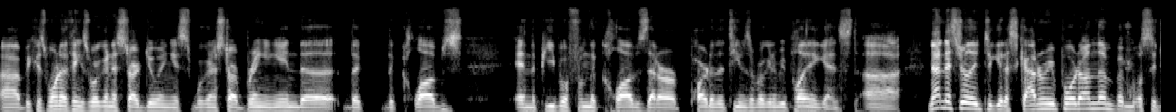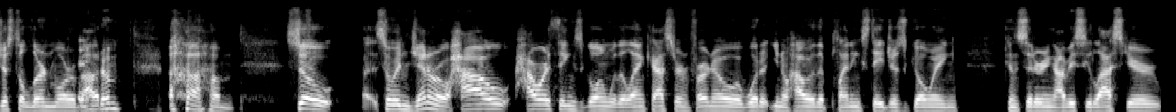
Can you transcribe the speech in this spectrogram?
uh, because one of the things we're going to start doing is we're going to start bringing in the the the clubs and the people from the clubs that are part of the teams that we're going to be playing against. Uh, not necessarily to get a scouting report on them, but mostly just to learn more about them. Um, so uh, so in general, how how are things going with the Lancaster Inferno? What you know, how are the planning stages going? Considering obviously last year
